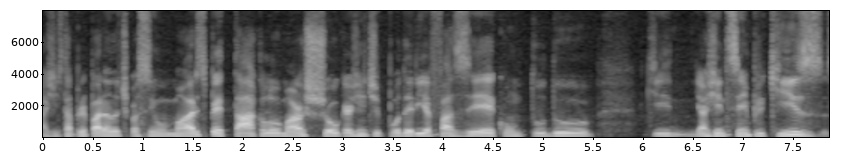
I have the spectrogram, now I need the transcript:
a gente está preparando, tipo assim, o maior espetáculo, o maior show que a gente poderia fazer com tudo que a gente sempre quis,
